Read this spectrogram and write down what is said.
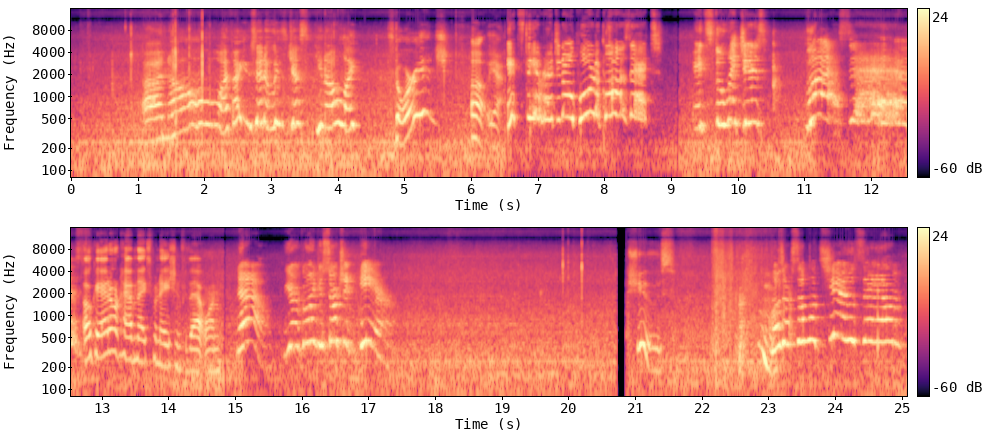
Uh, no, I thought you said it was just, you know, like storage. Oh, yeah. It's the original porta closet. It's the witch's glasses. Okay, I don't have an explanation for that one. Now, we are going to search it here. Shoes. Those are someone's shoes, Sam.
